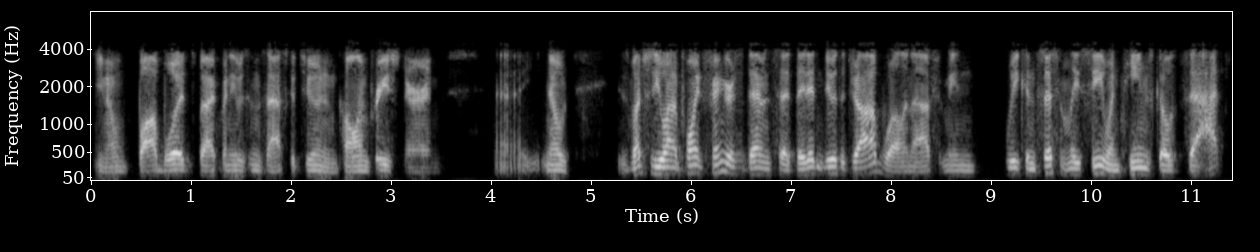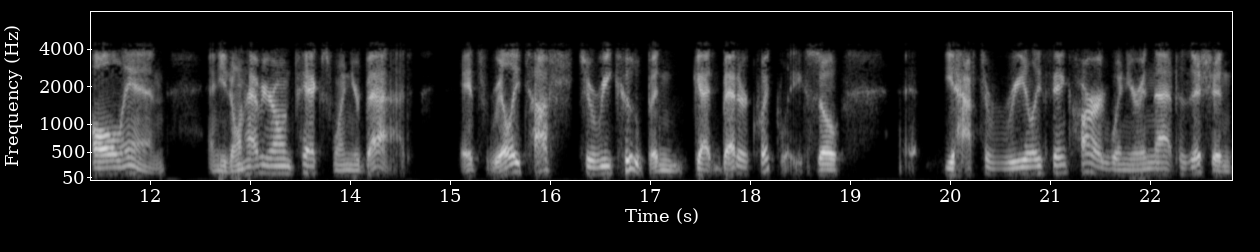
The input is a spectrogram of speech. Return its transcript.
you know, Bob Woods back when he was in Saskatoon and Colin Priestner and, uh, you know, as much as you want to point fingers at them and say they didn't do the job well enough, I mean, we consistently see when teams go that all in and you don't have your own picks when you're bad, it's really tough to recoup and get better quickly. So eh, you have to really think hard when you're in that position.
